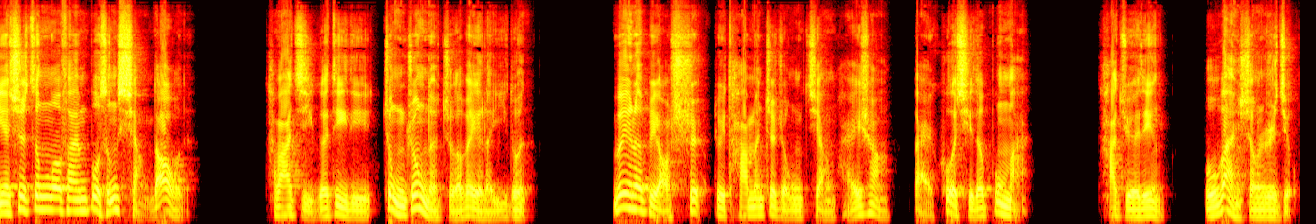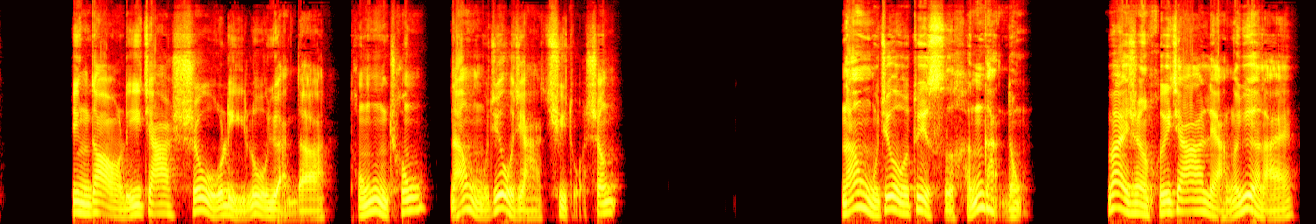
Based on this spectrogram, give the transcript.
也是曾国藩不曾想到的，他把几个弟弟重重地责备了一顿。为了表示对他们这种奖牌上摆阔气的不满，他决定不办生日酒，并到离家十五里路远的童冲南五舅家去躲生。南五舅对此很感动，外甥回家两个月来，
